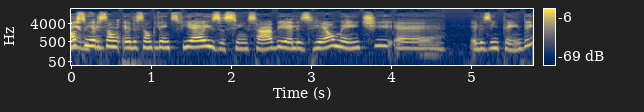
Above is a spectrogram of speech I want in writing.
gostam e eles são, eles são clientes fiéis, assim, sabe? Eles realmente, é, eles entendem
